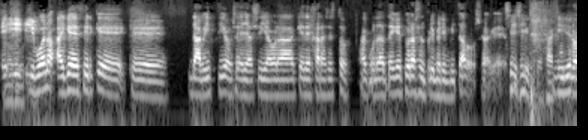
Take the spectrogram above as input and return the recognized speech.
Y, y bueno, hay que decir que, que David, tío, o sea, ya sí, ahora que dejaras esto, acuérdate que tú eras el primer invitado, o sea que Sí, sí, pues aquí No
